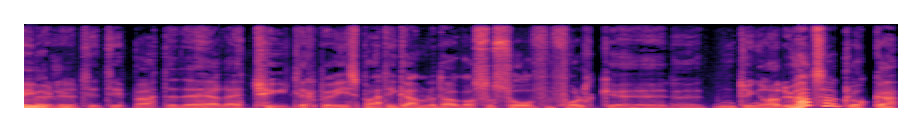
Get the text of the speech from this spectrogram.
Jeg vil jo tippe at det her er et tydelig bevis på at i gamle dager så sov folk eh, tyngre. Har du hatt sånn klokke?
